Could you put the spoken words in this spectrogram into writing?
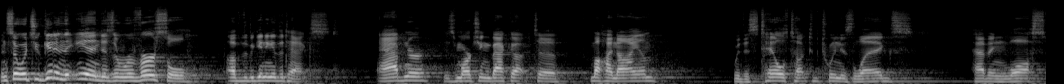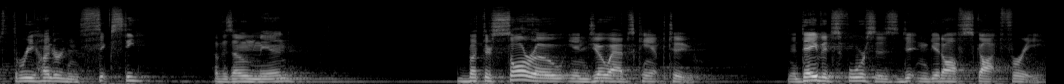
And so, what you get in the end is a reversal of the beginning of the text. Abner is marching back up to Mahanaim with his tail tucked between his legs, having lost 360 of his own men. But there's sorrow in Joab's camp too. Now, David's forces didn't get off scot free.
